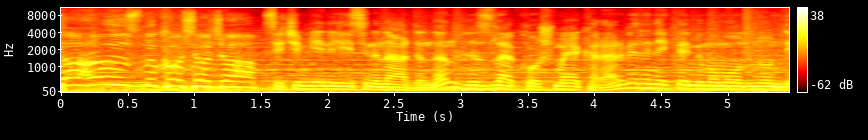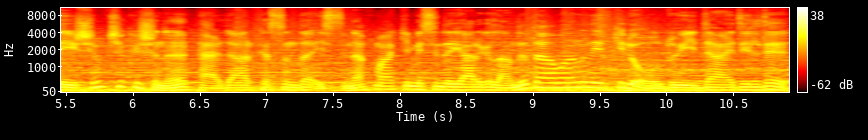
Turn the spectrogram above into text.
Daha hızlı koşacağım. Seçim yenilgisinin ardından hızla koşmaya karar veren Ekrem İmamoğlu'nun değişim çıkışını perde arkasında istinaf mahkemesinde yargılandığı davanın etkili olduğu iddia edildi.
